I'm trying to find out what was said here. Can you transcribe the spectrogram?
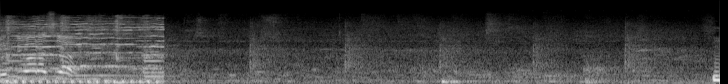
月曜嵐だ1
